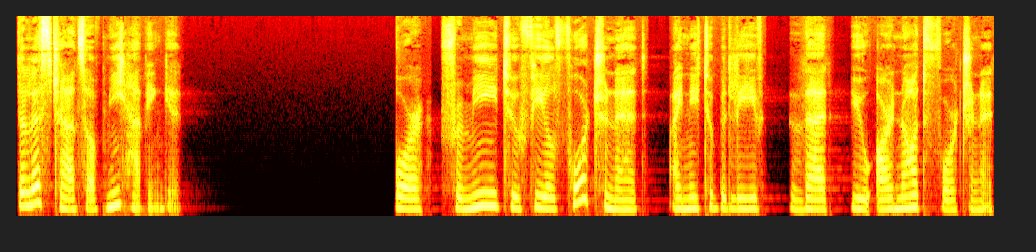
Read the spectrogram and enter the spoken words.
the less chance of me having it. Or for me to feel fortunate, I need to believe that you are not fortunate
